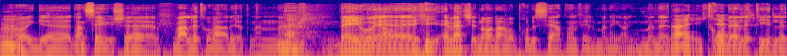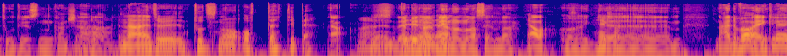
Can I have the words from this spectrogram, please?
Mm. og uh, den ser jo ikke veldig troverdig ut, men uh, det er jo uh, Jeg vet ikke når den var produsert, den filmen, engang, men jeg Nei, tror det er litt tidlig 2000, kanskje. Eller? Nei, jeg tror 2008, tipper jeg. Ja. Så det- begynner å bli noen år siden, da. Ja da. Helt klart. Nei, det var egentlig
